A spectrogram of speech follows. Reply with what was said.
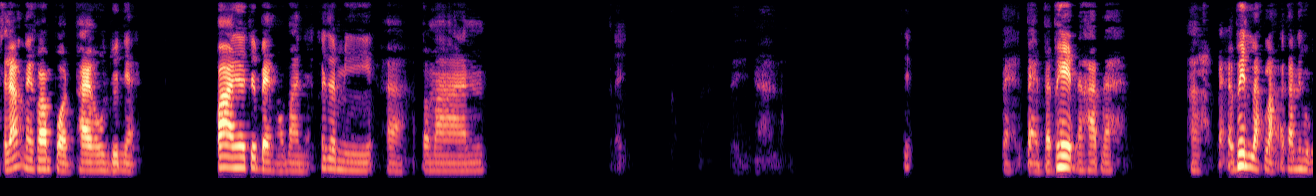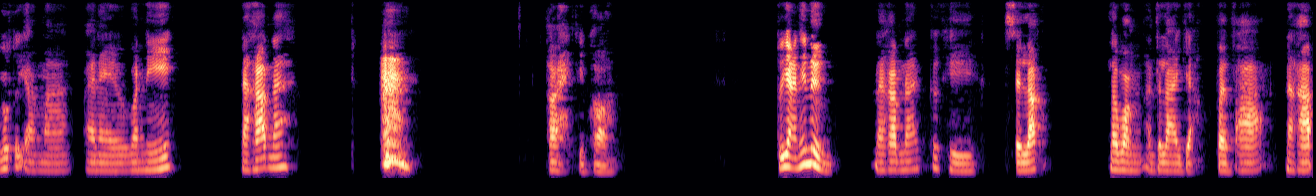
สัญลักษณ์ในความปลอดภัยของยนต์เนี่ย ป้ายที่จะแบ่งออกมาเนี่ยก็จะมีอ่าประมาณแปดแปดประเภทนะครับนะอ่าแปดประเภทหลักๆกันที่ผมยกตัวอย่างมาภายในวันนี้นะครับนะไปจิบคอตัวอย่างที่หนึ่งนะครับนะก็คือสัญลักษณ์ ระวังอันตรายจากไฟฟ้านะครับ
